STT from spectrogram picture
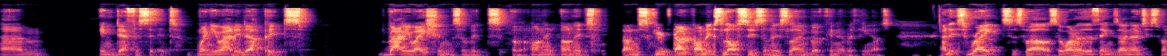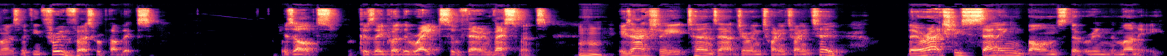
um, in deficit when you added up its valuations of its on on its on its losses on its loan book and everything else and its rates as well. So one of the things I noticed when I was looking through First Republic's results, because they put the rates of their investments, mm-hmm. is actually it turns out during 2022 they were actually selling bonds that were in the money.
